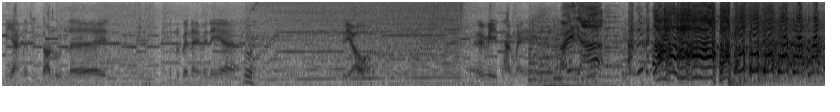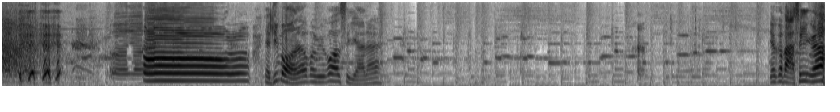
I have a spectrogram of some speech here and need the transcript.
ไม่อยากนึกถึงตอนหลุดเลยจะหลุดไปไหนไหมเนี่ยเออ เดี๋ยว ไม่มีทางไหนไอ้ยอย่า เออโอ้อย่างที่บอกแล้วมันมีข้อเสียนะ เดี๋ยวกระบะซิ่งแล้ว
